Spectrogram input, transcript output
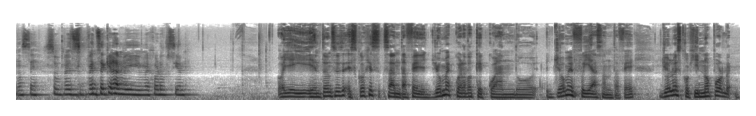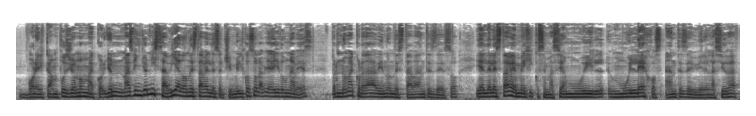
no sé, supe- pensé que era mi mejor opción. Oye, y entonces escoges Santa Fe. Yo me acuerdo que cuando yo me fui a Santa Fe, yo lo escogí no por, por el campus, yo no me acuerdo, yo más bien yo ni sabía dónde estaba el de Xochimilco, solo había ido una vez, pero no me acordaba bien dónde estaba antes de eso. Y el del Estado de México se me hacía muy, muy lejos antes de vivir en la ciudad.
